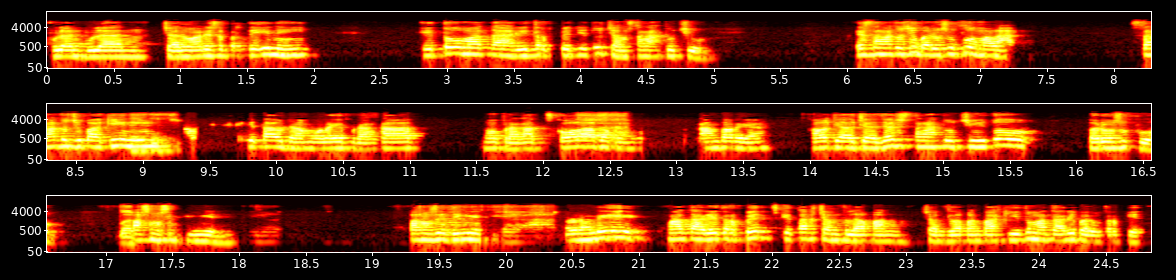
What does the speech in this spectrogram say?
bulan-bulan Januari seperti ini, itu matahari terbit itu jam setengah tujuh. Eh, setengah tujuh baru subuh malah. Setengah tujuh pagi ini, kita udah mulai berangkat, mau berangkat sekolah atau berangkat kantor ya. Kalau di Aljazair setengah tujuh itu baru subuh, pas musim dingin pas musim dingin. Nanti matahari terbit sekitar jam 8, jam 8 pagi itu matahari baru terbit.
